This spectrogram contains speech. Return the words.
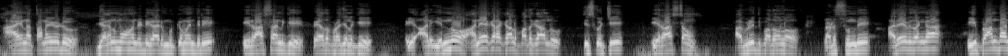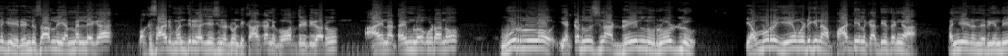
ఆయన తనయుడు జగన్మోహన్ రెడ్డి గారి ముఖ్యమంత్రి ఈ రాష్ట్రానికి పేద ప్రజలకి ఎన్నో అనేక రకాల పథకాలు తీసుకొచ్చి ఈ రాష్ట్రం అభివృద్ధి పదంలో నడుస్తుంది. అదేవిధంగా ఈ ప్రాంతానికి రెండుసార్లు ఎమ్మెల్యేగా ఒకసారి మంత్రిగా చేసినటువంటి కాకాణి గోవర్ధన్ రెడ్డి గారు ఆయన టైంలో కూడాను ఊర్లలో ఎక్కడ చూసినా డ్రైన్లు రోడ్లు ఎవరు ఏం అడిగినా పార్టీలకు అతీతంగా పనిచేయడం జరిగింది.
